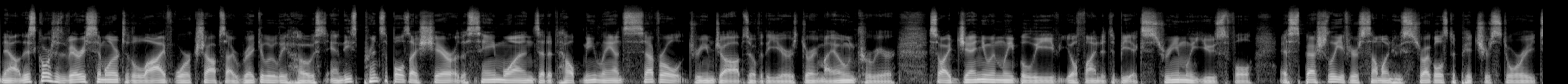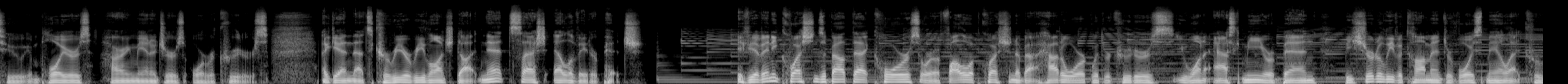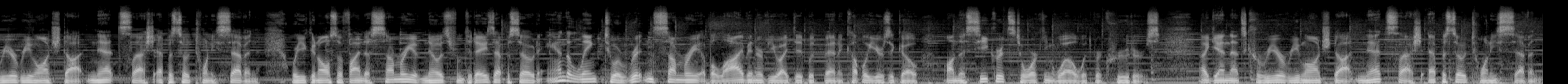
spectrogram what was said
Now, this course is very similar to the live workshops I regularly host, and these principles I share are the same ones that have helped me land several dream jobs over the years during my own career. So I genuinely believe you'll find it to be extremely useful, especially if you're someone who struggles to pitch your story to employers, hiring managers, or recruiters. Again, that's careerrelaunch.net slash elevator pitch. If you have any questions about that course or a follow up question about how to work with recruiters you want to ask me or Ben, be sure to leave a comment or voicemail at careerrelaunch.net slash episode 27, where you can also find a summary of notes from today's episode and a link to a written summary of a live interview I did with Ben a couple years ago on the secrets to working well with recruiters. Again, that's careerrelaunch.net slash episode 27.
